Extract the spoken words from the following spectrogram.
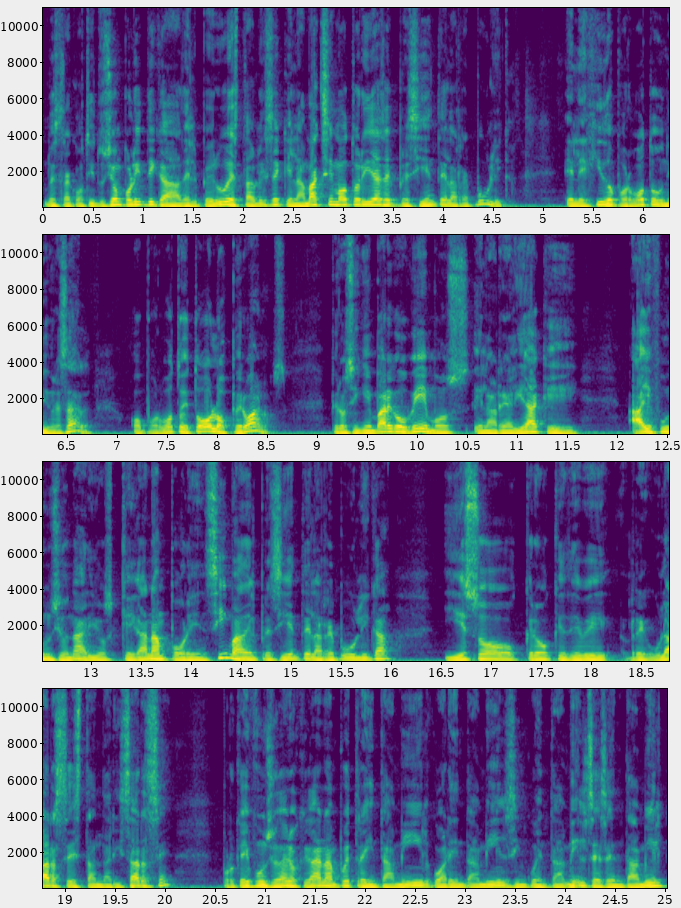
Nuestra constitución política del Perú establece que la máxima autoridad es el presidente de la República, elegido por voto universal o por voto de todos los peruanos. Pero sin embargo vemos en la realidad que hay funcionarios que ganan por encima del presidente de la República y eso creo que debe regularse, estandarizarse, porque hay funcionarios que ganan pues 30 mil, 40 mil, 50 mil, 60 mil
